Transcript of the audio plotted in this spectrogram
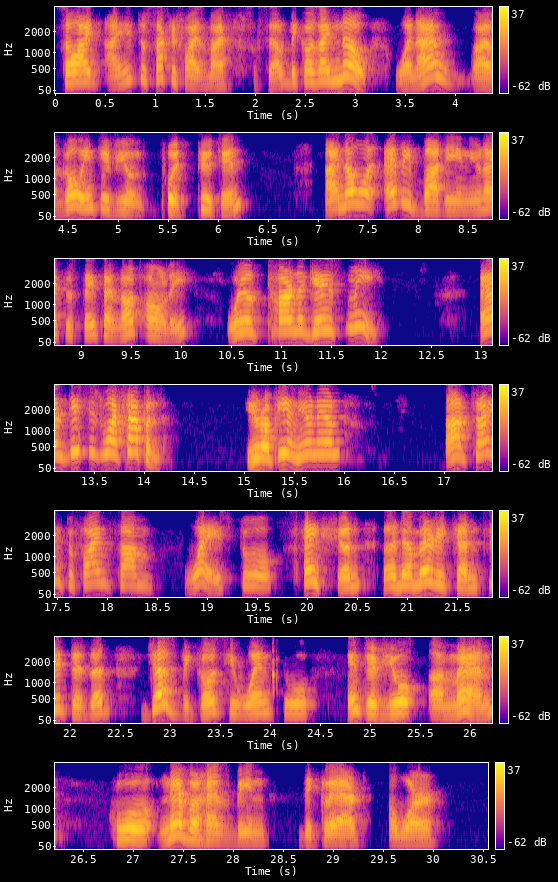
So I, I need to sacrifice myself because I know when I I'll go interviewing Putin, I know everybody in the United States and not only will turn against me. And this is what happened. European Union are trying to find some ways to sanction an American citizen just because he went to interview a man who never has been declared a war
